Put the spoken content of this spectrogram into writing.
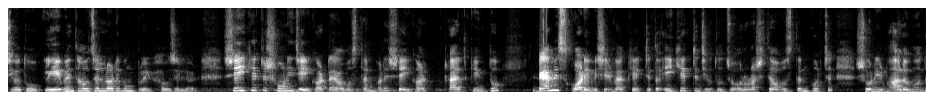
যেহেতু ইলেভেন্থ হাউসের লর্ড এবং টুয়েলভ হাউজের লর্ড সেই ক্ষেত্রে শনি যেই ঘরটায় অবস্থান করে সেই ঘরটায় কিন্তু ড্যামেজ করে বেশিরভাগ ক্ষেত্রে। তো এই ক্ষেত্রে যেহেতু জলরাশিতে অবস্থান করছে, শনির ভালো মন্দ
